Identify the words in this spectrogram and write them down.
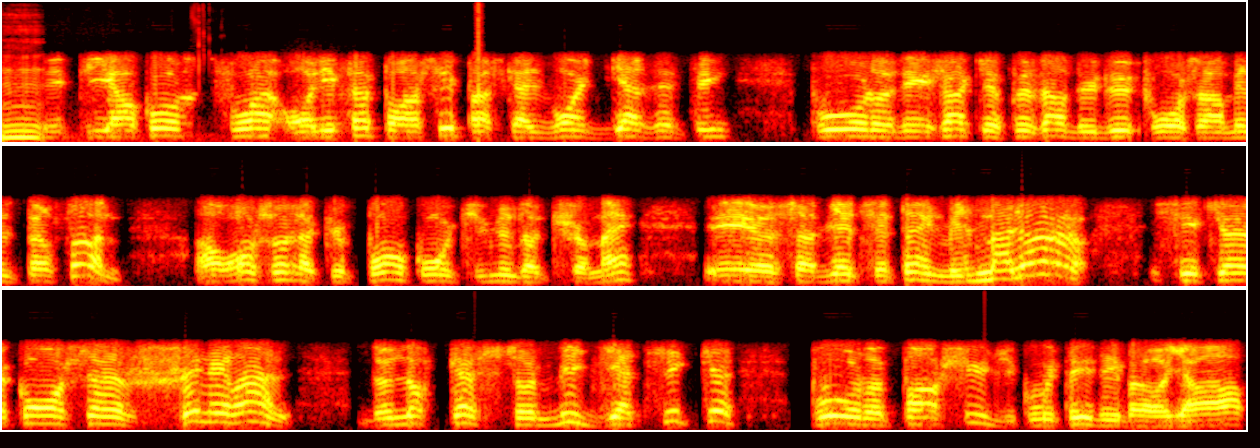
Et puis encore une fois, on les fait passer parce qu'elles vont être gazettées pour euh, des gens qui représentent de 200-300 000 personnes. Alors, on s'en occupe pas, on continue notre chemin et euh, ça vient de s'éteindre. Mais le malheur, c'est qu'il y a un concert général de l'orchestre médiatique pour euh, pencher du côté des broyards,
